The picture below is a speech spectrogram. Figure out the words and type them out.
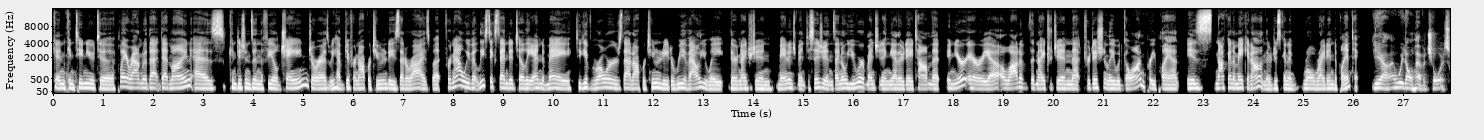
can continue to play around with that deadline as conditions in the field change or as we have different opportunities that arise. But for now, we've at least extended till the end of May to give growers that opportunity to reevaluate their nitrogen management decisions. I know you were mentioning the other day, Tom, that in your area, a lot of the nitrogen that traditionally would go on pre plant is not going to make it on. They're just going to roll right into planting. Yeah, and we don't have a choice.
